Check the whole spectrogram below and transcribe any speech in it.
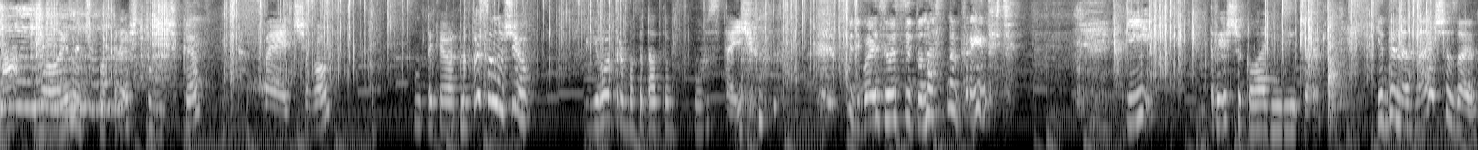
на ялиночку три штучки. Печиво. Ось таке от написано, що його треба кидати в гостей. Сподіваюся, гості до нас не прийдуть. І три шоколадні літери. Єдине, знаєш, що зай?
